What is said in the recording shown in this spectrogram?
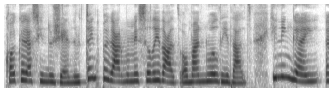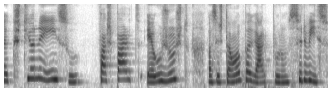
qualquer coisa assim do género, tem de pagar uma mensalidade ou uma anualidade e ninguém questiona isso. Faz parte, é o justo, vocês estão a pagar por um serviço.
